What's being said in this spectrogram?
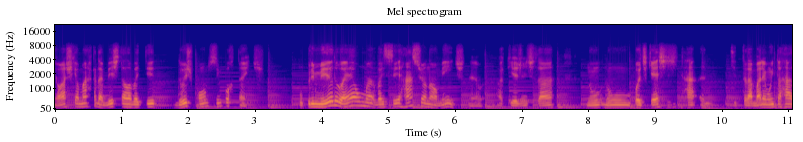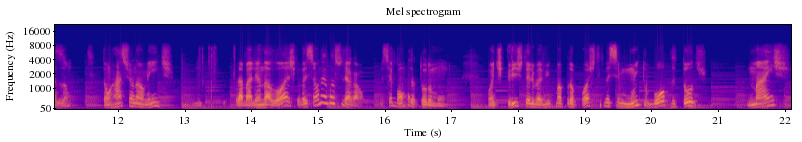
eu acho que a marca da besta ela vai ter dois pontos importantes. O primeiro é uma, vai ser racionalmente, né? Aqui a gente está num, num, podcast que trabalha muito a razão. Então, racionalmente, trabalhando a lógica, vai ser um negócio legal, vai ser bom para todo mundo. O anticristo ele vai vir com uma proposta que vai ser muito boa para todos. Mas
